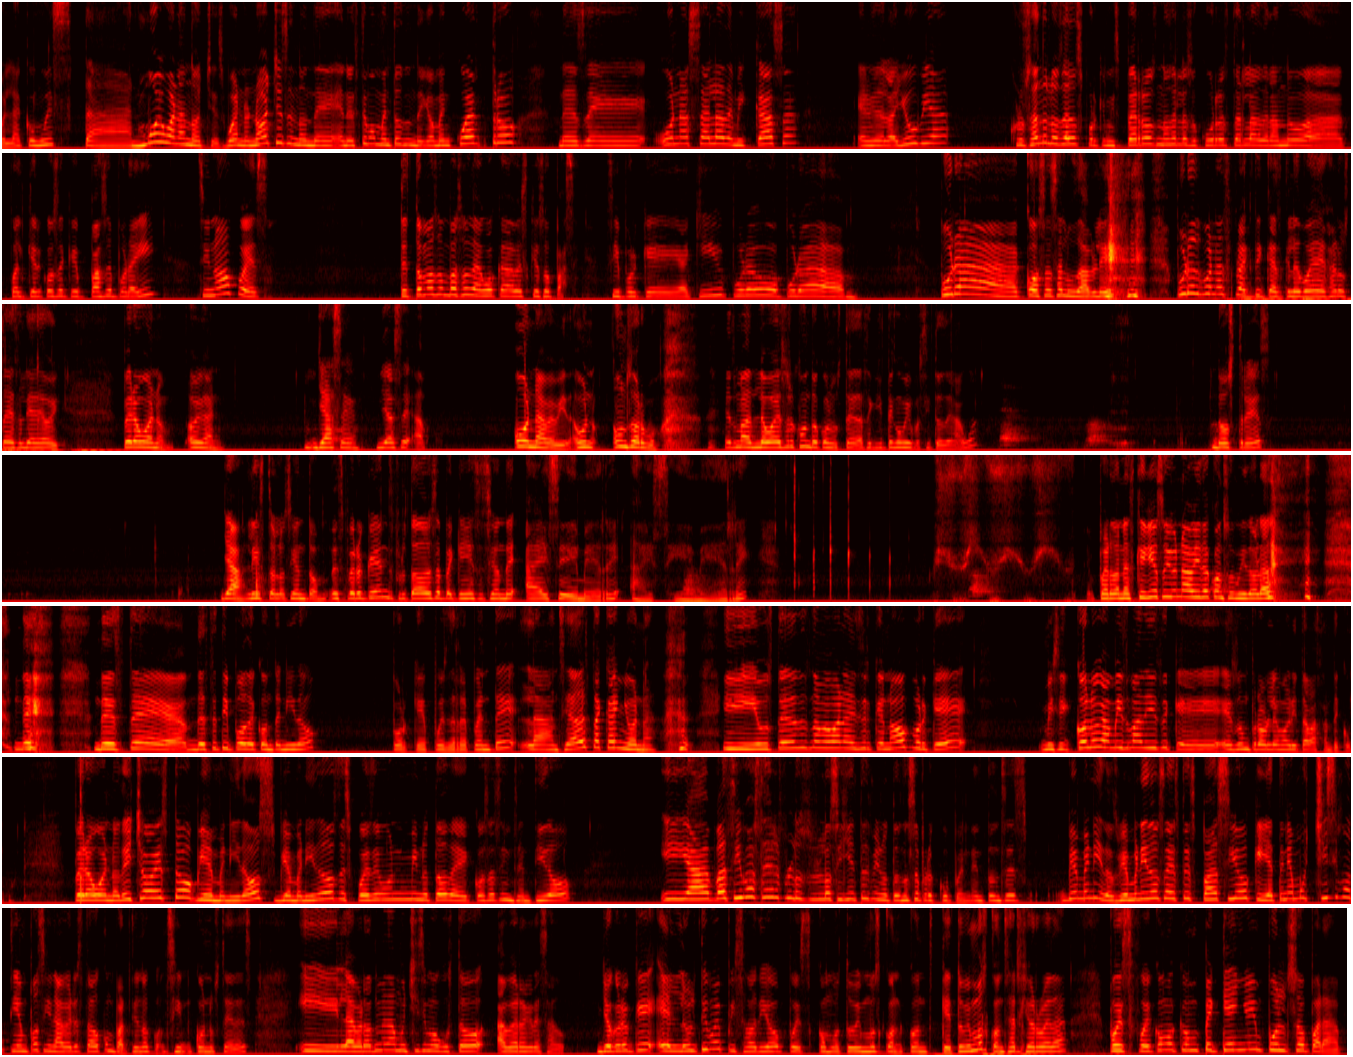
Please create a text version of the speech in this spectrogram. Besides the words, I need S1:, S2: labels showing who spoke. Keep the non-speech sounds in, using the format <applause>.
S1: hola, ¿cómo están? Muy buenas noches. Bueno, noches en donde, en este momento donde yo me encuentro, desde una sala de mi casa, en medio de la lluvia, cruzando los dedos porque mis perros no se les ocurre estar ladrando a cualquier cosa que pase por ahí. Si no, pues te tomas un vaso de agua cada vez que eso pase. Sí, porque aquí puro, pura, pura cosa saludable, <laughs> puras buenas prácticas que les voy a dejar a ustedes el día de hoy. Pero bueno, oigan, ya sé, ya sé. Ah, una bebida, un, sorbo. <laughs> Es más, lo voy a hacer junto con ustedes. Aquí tengo mi vasito de agua. Dos, tres. Ya, listo, lo siento. Espero que hayan disfrutado de esa pequeña sesión de ASMR. ASMR. Perdón, es que yo soy una vida consumidora <laughs> este, de este tipo de contenido porque pues de repente la ansiedad está cañona. <laughs> y ustedes no me van a decir que no porque mi psicóloga misma dice que es un problema ahorita bastante común. Pero bueno, dicho esto, bienvenidos, bienvenidos después de un minuto de cosas sin sentido. Y así va a ser los, los, siguientes minutos, no se preocupen. Entonces, bienvenidos, bienvenidos a este espacio que ya tenía muchísimo tiempo sin haber estado compartiendo con, con ustedes. Y la verdad me da muchísimo gusto haber regresado. Yo creo que el último episodio, pues como tuvimos con, que tuvimos con Sergio Rueda, pues fue como que un pequeño impulso para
